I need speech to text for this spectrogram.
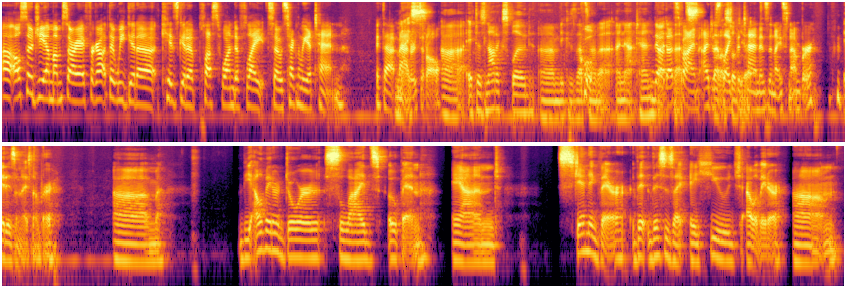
Uh, also, GM, I'm sorry, I forgot that we get a kids get a plus one to flight, so it's technically a ten, if that matters Nice. at all. Uh, it does not explode um, because that's Cool. not a, a nat 10. no, but that's, fine. I just like the ten is a nice number. It is a nice number. Um, the elevator door slides open, and standing there, th- this is a, a huge elevator, um,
